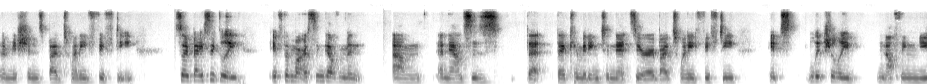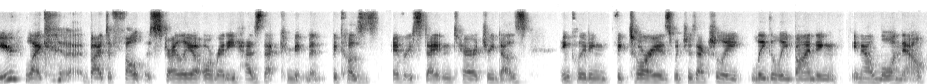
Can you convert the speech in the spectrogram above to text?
emissions by 2050. So basically, if the Morrison government um, announces that they're committing to net zero by 2050, it's literally nothing new. Like by default, Australia already has that commitment because every state and territory does, including Victoria's, which is actually legally binding in our law now.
